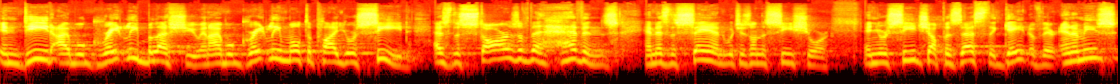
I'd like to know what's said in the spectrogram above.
Indeed, I will greatly bless you, and I will greatly multiply your seed as the stars of the heavens and as the sand which is on the seashore. And your seed shall possess the gate of their enemies.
